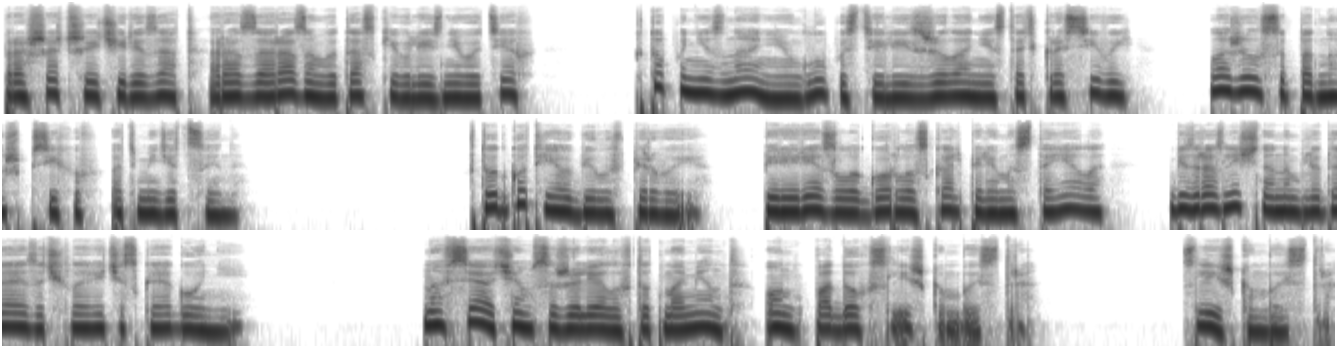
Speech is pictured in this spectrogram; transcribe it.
Прошедшие через ад раз за разом вытаскивали из него тех, кто по незнанию, глупости или из желания стать красивой ложился под нож психов от медицины. В тот год я убила впервые. Перерезала горло скальпелем и стояла, безразлично наблюдая за человеческой агонией. Но все, о чем сожалела в тот момент, он подох слишком быстро. Слишком быстро.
